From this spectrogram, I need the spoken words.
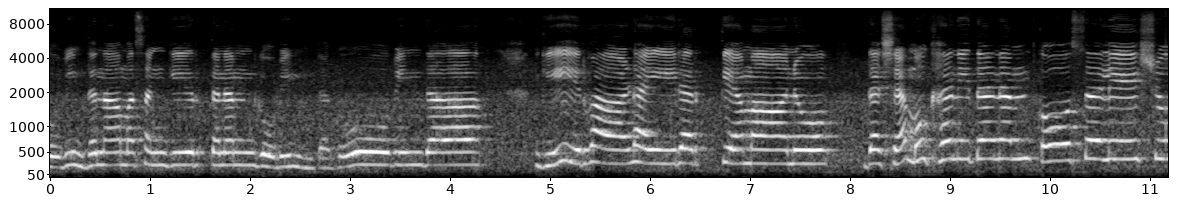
गोविन्दनामसङ्कीर्तनं गोविन्द गोविन्द। गीर्वाणैरर्त्यमानो दशमुखनिधनं कोसलेषु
